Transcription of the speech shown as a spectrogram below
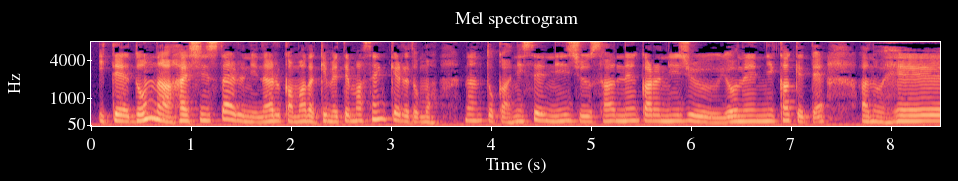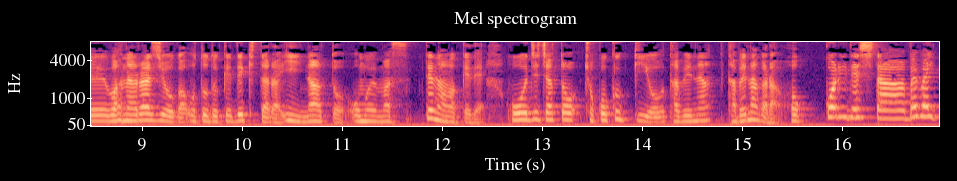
いて、どんな配信スタイルになるかまだ決めてませんけれども、なんとか2023年から24年にかけて、あの、平和なラジオがお届けできたらいいなと思います。ってなわけで、ほうじ茶とチョコクッキーを食べな、食べながらほっこりでした。バイバイ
